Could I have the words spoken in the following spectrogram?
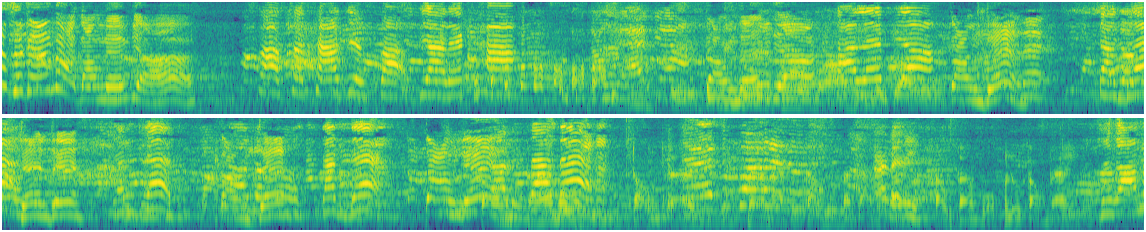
စခန်းတာတောင်တန်းပြစစကားရဲ့စပြလဲခါတောင်တန်းပြလောက်ကြအောင်တောင်တန်းတာဒက်ဒန်ဒန်ဒက်တောင်တန်းတာဒက်တောင်တန်းတောင်းတန်းတောင်းတန်းတန်းလာတောင်း လာတာတောင်းတန်းပေါ့ဘလို့တောင်းတန်းကြီးတော့စကားမ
